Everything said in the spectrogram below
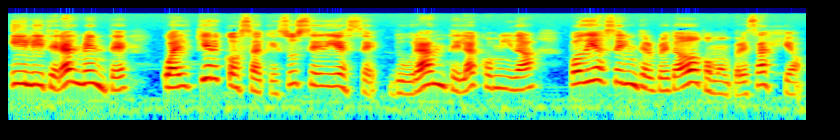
y literalmente cualquier cosa que sucediese durante la comida podía ser interpretado como un presagio.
